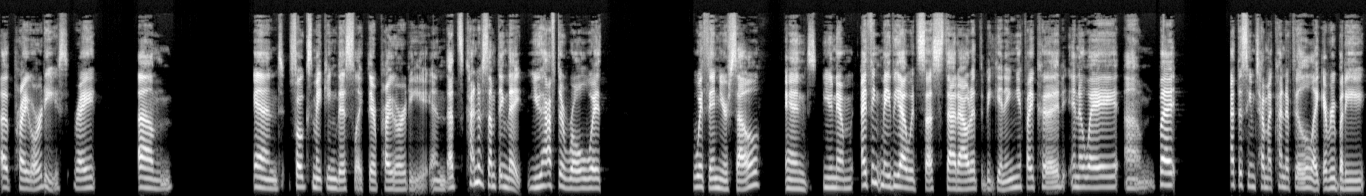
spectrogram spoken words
of priorities, right? Um, and folks making this like their priority, and that's kind of something that you have to roll with within yourself. And you know, I think maybe I would suss that out at the beginning if I could, in a way. Um, but at the same time, I kind of feel like everybody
